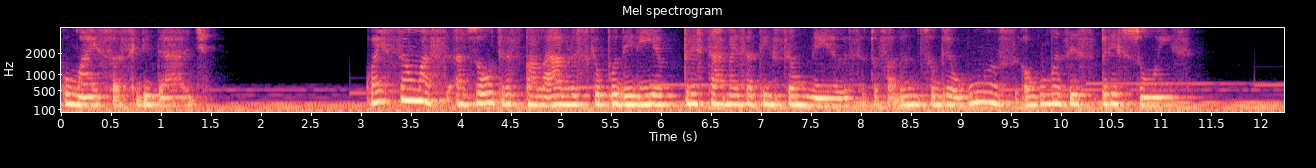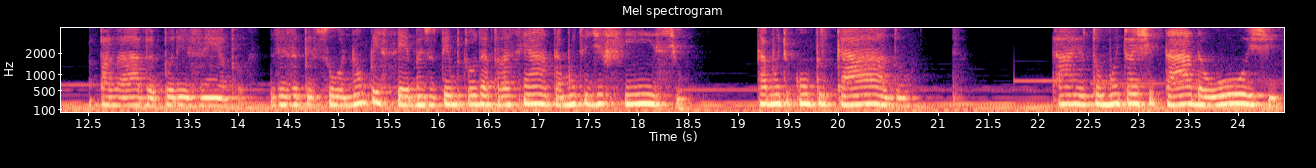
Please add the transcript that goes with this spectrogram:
com mais facilidade. Quais são as, as outras palavras que eu poderia prestar mais atenção nelas? Eu estou falando sobre alguns, algumas expressões. Palavra, por exemplo, às vezes a pessoa não percebe, mas o tempo todo ela fala assim: ah, tá muito difícil, tá muito complicado, ah, eu estou muito agitada hoje.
